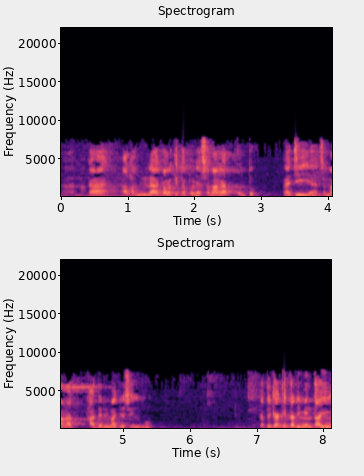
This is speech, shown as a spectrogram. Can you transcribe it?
Nah, maka alhamdulillah kalau kita punya semangat untuk ngaji ya, semangat hadir di majelis ilmu, Ketika kita dimintai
